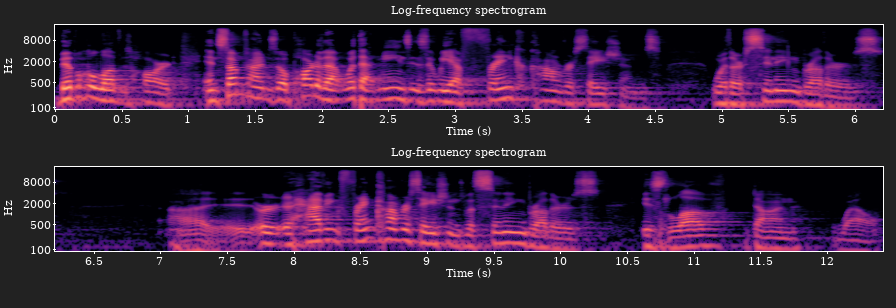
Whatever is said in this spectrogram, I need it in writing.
Biblical love is hard. And sometimes, though, part of that, what that means is that we have frank conversations with our sinning brothers uh, or having frank conversations with sinning brothers is love done well.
